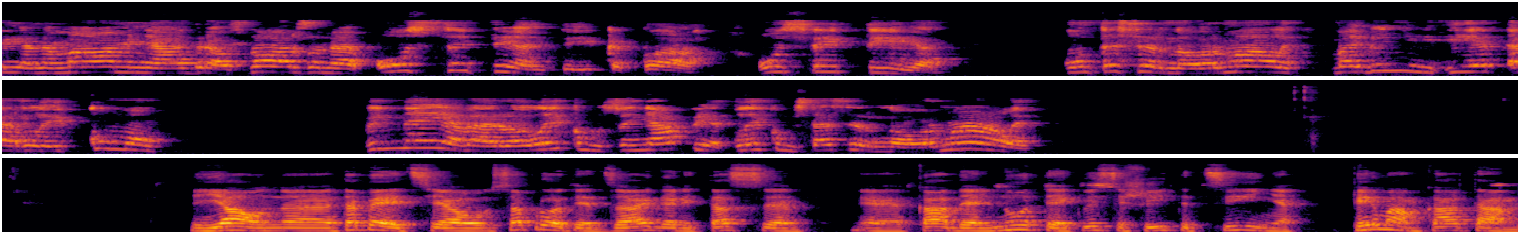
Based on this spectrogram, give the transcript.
viena māmiņa atbrauc no ārzemēm, uz citiem tika klāt, uz citiem. Un tas ir normāli, vai viņi iet ar likumu? Viņi neievēro likumus, viņi apiet likumus, tas ir normāli. Jā, un eh, tāpēc jau saprotiet, Zaiga, arī tas, eh, kādēļ notiek visa šī cīņa. Pirmām kārtām,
